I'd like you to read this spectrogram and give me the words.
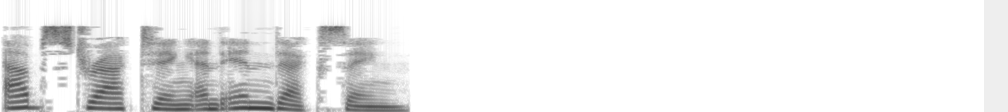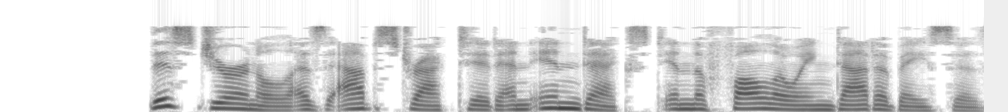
Abstracting and indexing This journal is abstracted and indexed in the following databases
